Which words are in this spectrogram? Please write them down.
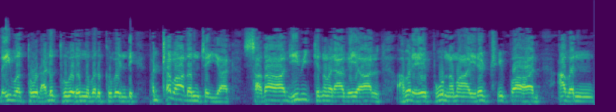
ദൈവത്തോട് അടുത്തു വരുന്നവർക്ക് വേണ്ടി പക്ഷപാതം ചെയ്യാൻ സദാ ജീവിക്കുന്നവരാകയാൽ അവരെ പൂർണമായി രക്ഷിപ്പാൻ അവൻ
